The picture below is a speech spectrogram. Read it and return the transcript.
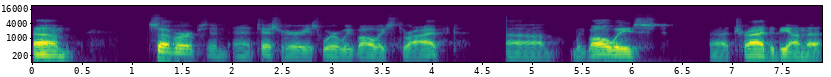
Um, suburbs and, and tertiary is where we've always thrived. Um, we've always uh, tried to be on the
